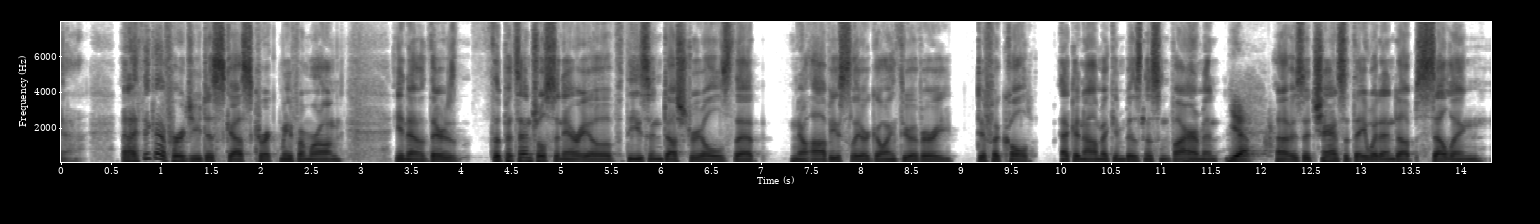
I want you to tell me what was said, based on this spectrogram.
Yeah. And I think I've heard you discuss, correct me if I'm wrong, you know, there's the potential scenario of these industrials that, you know, obviously are going through a very difficult economic and business environment, yeah, uh, there's a chance that they would end up selling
